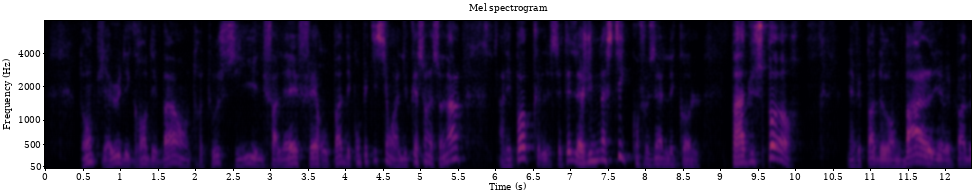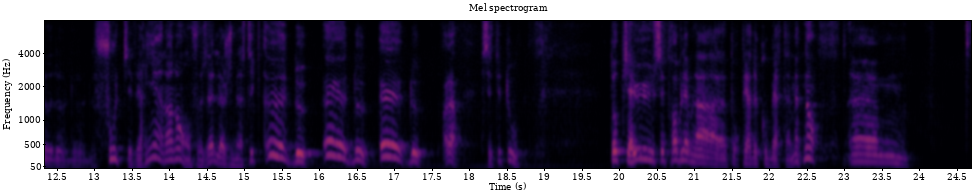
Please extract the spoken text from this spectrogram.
Donc il y a eu des grands débats entre tous s'il fallait faire ou pas des compétitions. À l'éducation nationale, à l'époque, c'était de la gymnastique qu'on faisait à l'école, pas du sport. Il n'y avait pas de handball, il n'y avait pas de, foot, il n'y avait rien. Non, non, on faisait de la gymnastique. Un, deux, un, deux, un, deux. Voilà, c'était tout. Donc il y a eu ces problèmes-là pour Pierre de Coubertin. Maintenant, euh,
